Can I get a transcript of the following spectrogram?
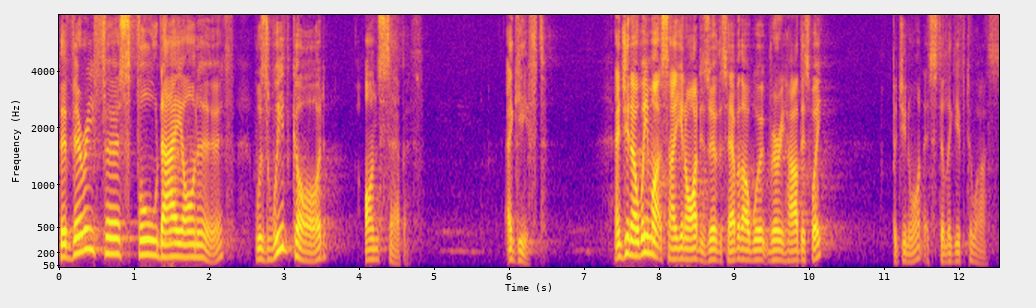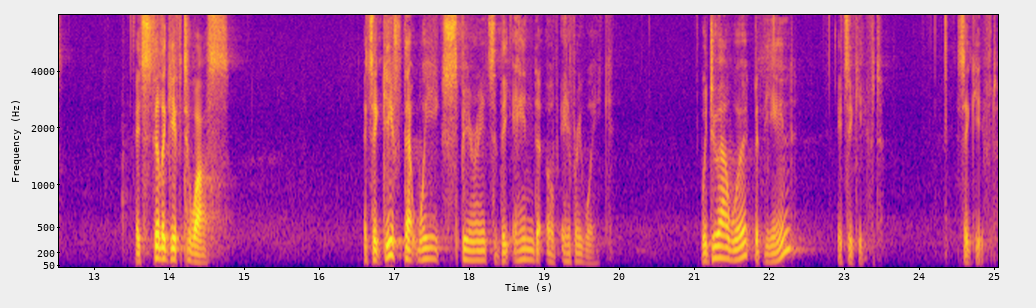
Their very first full day on earth was with God on Sabbath. A gift. And you know, we might say, you know, I deserve the Sabbath. I worked very hard this week. But you know what? It's still a gift to us. It's still a gift to us. It's a gift that we experience at the end of every week. We do our work, but the end, it's a gift. It's a gift.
